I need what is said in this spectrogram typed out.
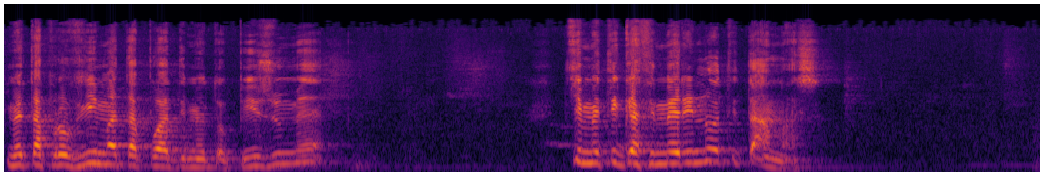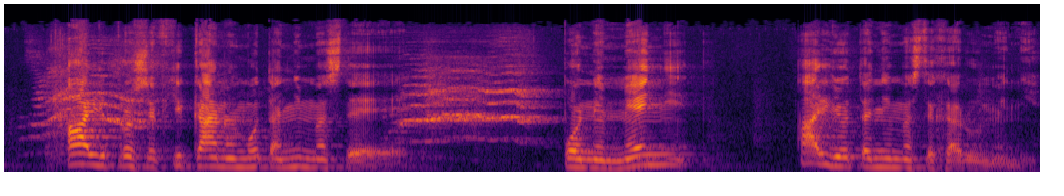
με τα προβλήματα που αντιμετωπίζουμε και με την καθημερινότητά μας. Άλλη προσευχή κάνουμε όταν είμαστε πονεμένοι, άλλοι όταν είμαστε χαρούμενοι.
